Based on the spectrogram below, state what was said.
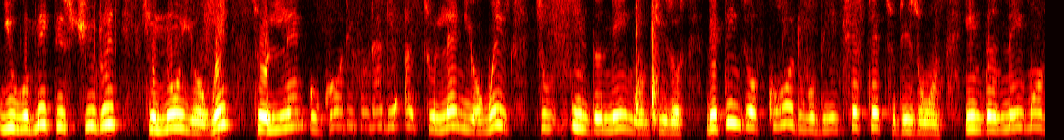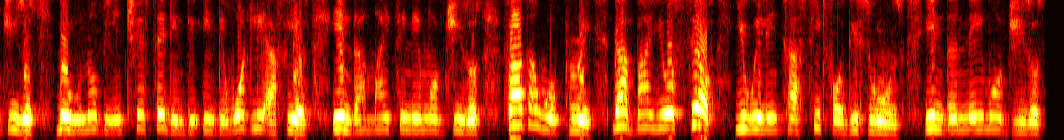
you will make these children to know your way, to learn, oh God, even that they are to learn your ways, to in the name of Jesus. The things of God will be interested to these ones. In the name of Jesus, they will not be interested in the in the worldly affairs. In the mighty name of Jesus, Father, will pray that by yourself you will intercede for these ones. In the name of Jesus,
